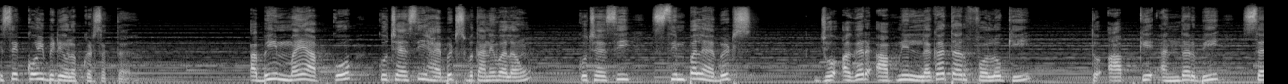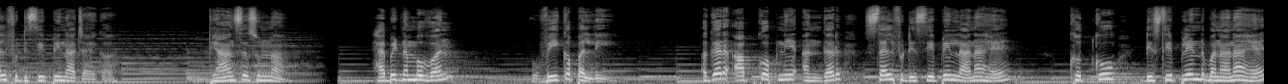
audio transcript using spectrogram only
इसे कोई भी डेवलप कर सकता है। अभी मैं आपको कुछ ऐसी हैबिट्स बताने वाला हूँ, कुछ ऐसी सिंपल हैबिट्स जो अगर आपने लगातार फॉलो की तो आपके अंदर भी सेल्फ डिसिप्लिन आ जाएगा। ध्यान से सुनना। Habit number one wake up early अगर आपको अपने अंदर सेल्फ डिसिप्लिन लाना है, खुद को डिसिप्लिन बनाना है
